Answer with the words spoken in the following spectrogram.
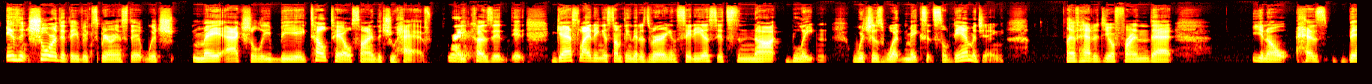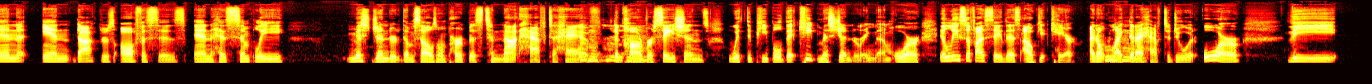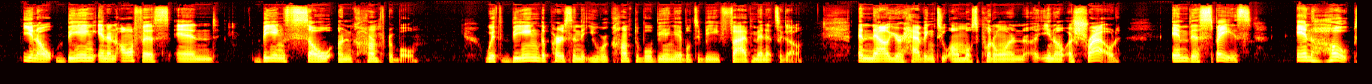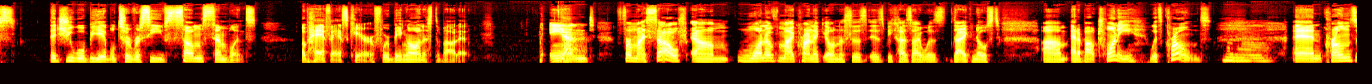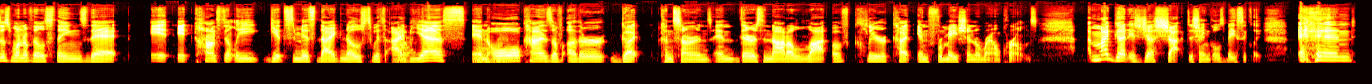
isn't sure that they've experienced it, which may actually be a telltale sign that you have. Right. Because it, it gaslighting is something that is very insidious. It's not blatant, which is what makes it so damaging. I've had a dear friend that, you know, has been in doctors' offices and has simply misgendered themselves on purpose to not have to have mm-hmm. the conversations with the people that keep misgendering them. Or at least if I say this, I'll get care. I don't mm-hmm. like that I mm-hmm. have to do it. Or the, you know, being in an office and being so uncomfortable with being the person that you were comfortable being able to be five minutes ago and now you're having to almost put on uh, you know a shroud in this space in hopes that you will be able to receive some semblance of half-ass care if we're being honest about it and yeah. for myself um, one of my chronic illnesses is because i was diagnosed um, at about 20 with crohn's mm. And crohn's is one of those things that it it constantly gets misdiagnosed with IBS and mm-hmm. all kinds of other gut concerns and there's not a lot of clear cut information around Crohn's. My gut is just shot to shingles basically. And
